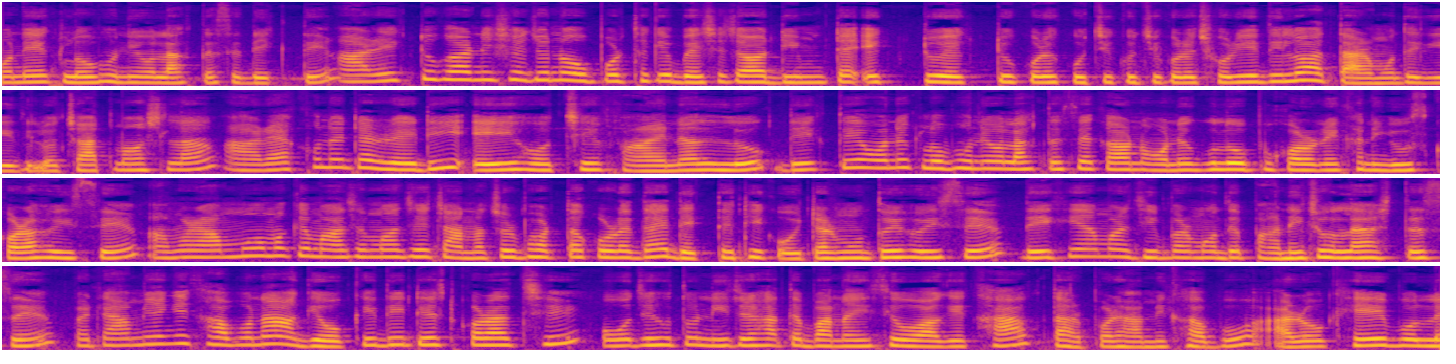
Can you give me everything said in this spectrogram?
অনেক লোভনীয় লাগতেছে দেখতে। আর একটু গার্নিশের জন্য উপর থেকে বেঁচে যাওয়া ডিমটা একটু একটু করে কুচি কুচি করে ছড়িয়ে দিল আর তার মধ্যে দিয়ে দিল চাট মশলা। আর এখন এটা রেডি এই হচ্ছে ফাইনাল লুক দেখতে অনেক লোভনীয় লাগতেছে কারণ অনেকগুলো উপকরণ এখানে ইউজ করা হয়েছে আমার আম্মু আমাকে মাঝে মাঝে চানাচুর ভর্তা করে দেয়, দেখতে ঠিক ওইটার মতোই হয়েছে দেখে আমার জিব্বার মধ্যে পানি চলে আসতেছে। বাট আমি আগে খাব না, আগে ওকে দিয়ে টেস্ট করাচ্ছি। ও যেহেতু নিজের হাতে বানাইছে, ও আগে খাক, তারপরে আমি খাব। আর ও খেয়ে বললে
